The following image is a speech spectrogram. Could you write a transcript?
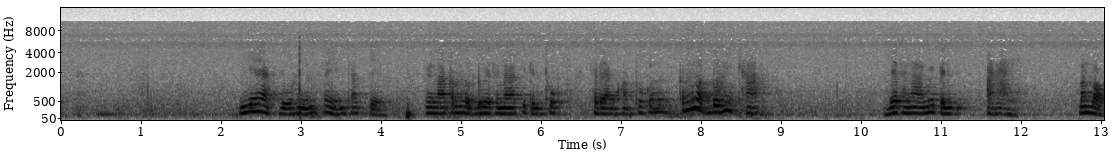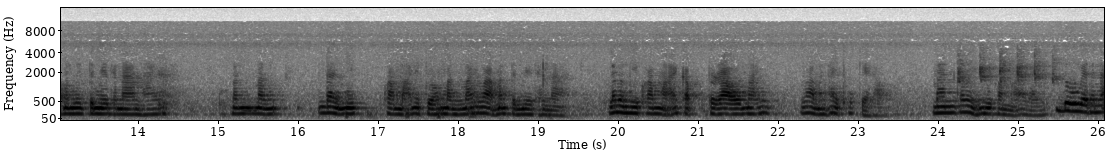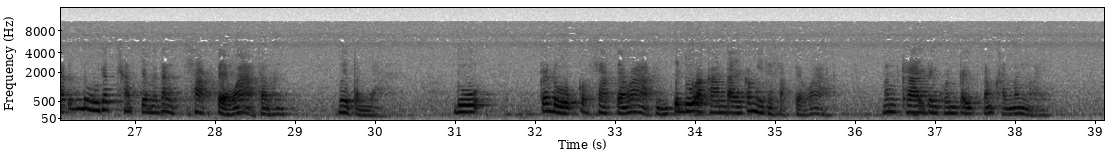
แยกดูเห็นให้เห็นชัดเจนเวลากำหนดดูเวทนาที่เป็นทุกข์แสดงความทุกข์กำหนดดูให้ชัดเวทนานี้เป็นอะไร มันบอกมันเป็นเวทนาไหมมันมันได้มีความหมายในตัวของมันไหมว่ามันเป็นเวทนา แล้วมันมีความหมายกับเราไหม ว่ามันให้ทุกข์แก่เรา มันก็ไม่มีความหมายอะไร ดูเวทนาก็ดูชัดๆจนกระทั่งสักแต่ว่าเท่านั้นด้วยปัญญา ดูกระดูกก็สักแต่ว่าจะดูอาการใดก็มีแต่สักแต่ว่า มันใครเป็นคนไปสำคัญมั่นหมาย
